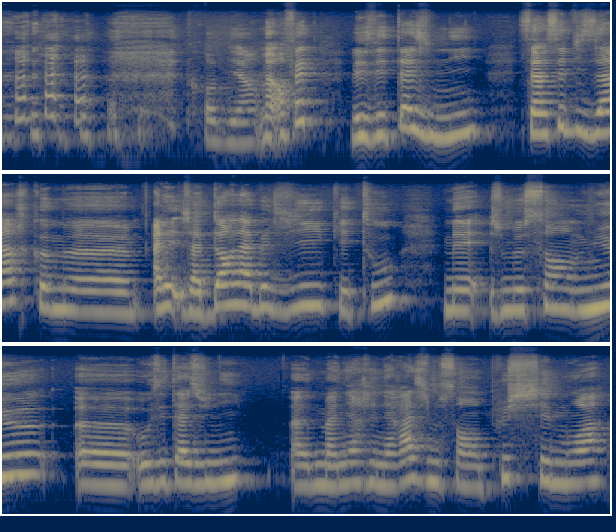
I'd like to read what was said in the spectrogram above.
Trop bien. Mais en fait, les États-Unis, c'est assez bizarre comme. Allez, j'adore la Belgique et tout, mais je me sens mieux aux États-Unis de manière générale. Je me sens plus chez moi.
